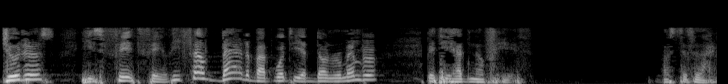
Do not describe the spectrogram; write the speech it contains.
Judas, his faith failed. He felt bad about what he had done, remember? But he had no faith. Lost his life.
